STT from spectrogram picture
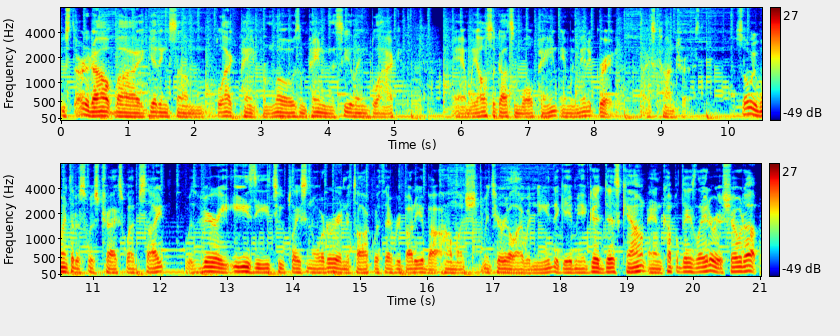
We started out by getting some black paint from Lowe's and painting the ceiling black. And we also got some wall paint and we made it gray. Nice contrast. So we went to the Swisstrax website. It was very easy to place an order and to talk with everybody about how much material I would need. They gave me a good discount and a couple days later it showed up.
